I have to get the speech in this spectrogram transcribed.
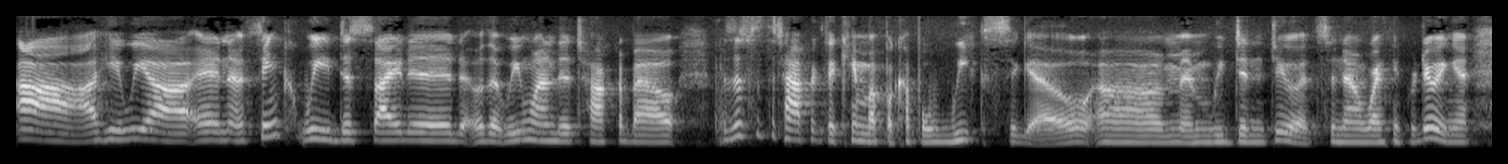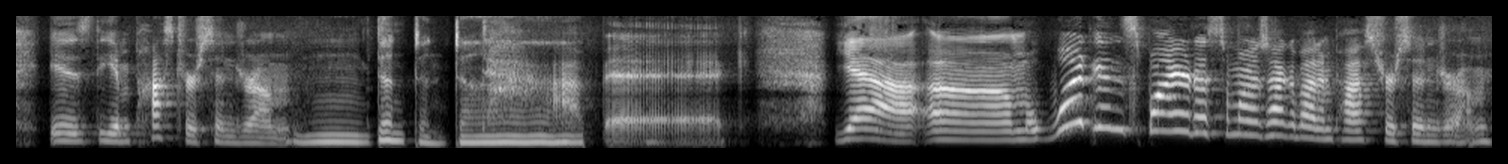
are. Here we are. And I think we decided that we wanted to talk about because this is the topic that came up a couple weeks ago, um, and we didn't do it. So now I think we're doing it. Is the imposter syndrome Mm, dun dun dun. topic? Yeah. Um, what inspired us to want to talk about imposter syndrome?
